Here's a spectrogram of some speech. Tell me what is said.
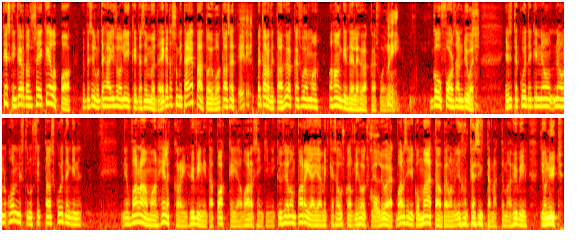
Keskinkertaisuus ei kelpaa, joten silloin tehdään isoja liikkeitä sen myötä. Eikä tässä ole mitään epätoivoa. Taas, että ei. me tarvitaan hyökkäysvoimaa, mä hankin teille hyökkäysvoimaa. Niin. Go forth and do it. Ja sitten kuitenkin ne on, ne on onnistunut sitten taas kuitenkin niin varaamaan helkkarin hyvin niitä pakkeja varsinkin, niin kyllä siellä on pari äijää, mitkä sä uskallat lihoiksi vielä lyödä, varsinkin kun Määttä on pelannut ihan käsittämättömän hyvin jo nyt,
